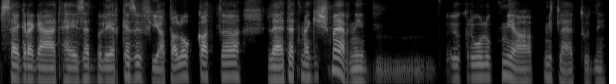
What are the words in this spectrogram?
szegregált helyzetből érkező fiatalokat lehetett megismerni? Ők róluk mi a, mit lehet tudni?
